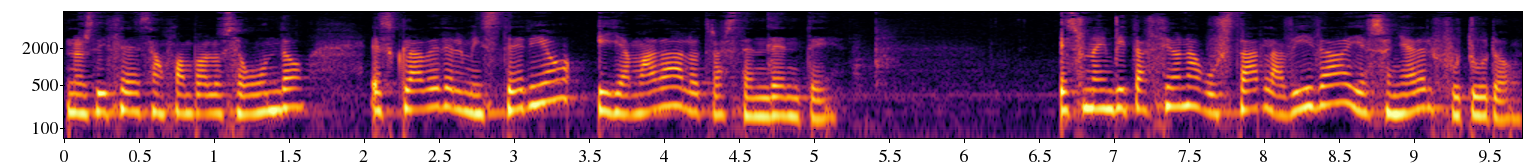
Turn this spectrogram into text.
nos dice San Juan Pablo II, es clave del misterio y llamada a lo trascendente. Es una invitación a gustar la vida y a soñar el futuro.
